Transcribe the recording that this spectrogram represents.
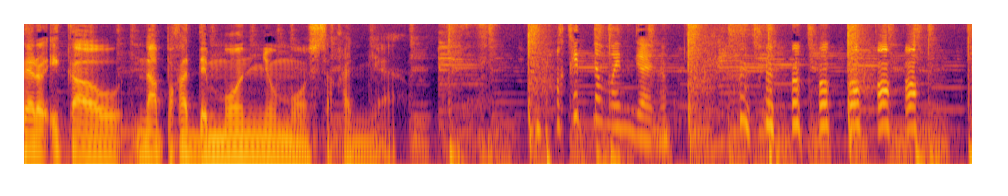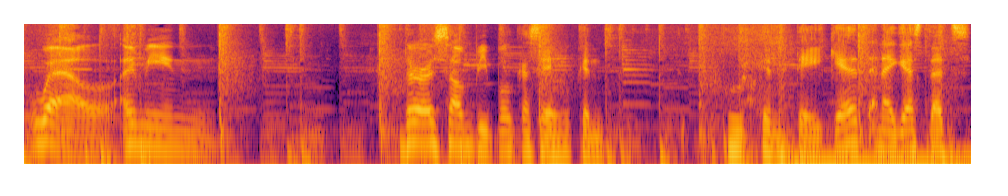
Pero ikaw, napaka-demonyo mo sa kanya. Bakit naman gano'n? Well, I mean, there are some people kasi who can who can take it, and I guess that's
